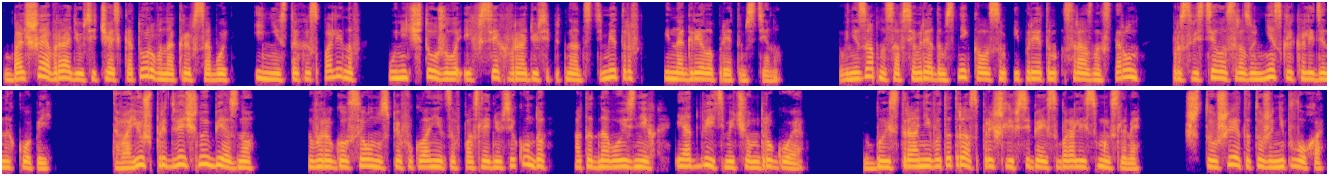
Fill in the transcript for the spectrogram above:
большая в радиусе часть которого, накрыв собой инистых исполинов, уничтожила их всех в радиусе 15 метров и нагрела при этом стену. Внезапно, совсем рядом с Николасом и при этом с разных сторон, просвистело сразу несколько ледяных копий. «Твою ж предвечную бездну!» Выругался он, успев уклониться в последнюю секунду от одного из них и отбить мечом другое. Быстро они в этот раз пришли в себя и собрались с мыслями. Что ж, и это тоже неплохо.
